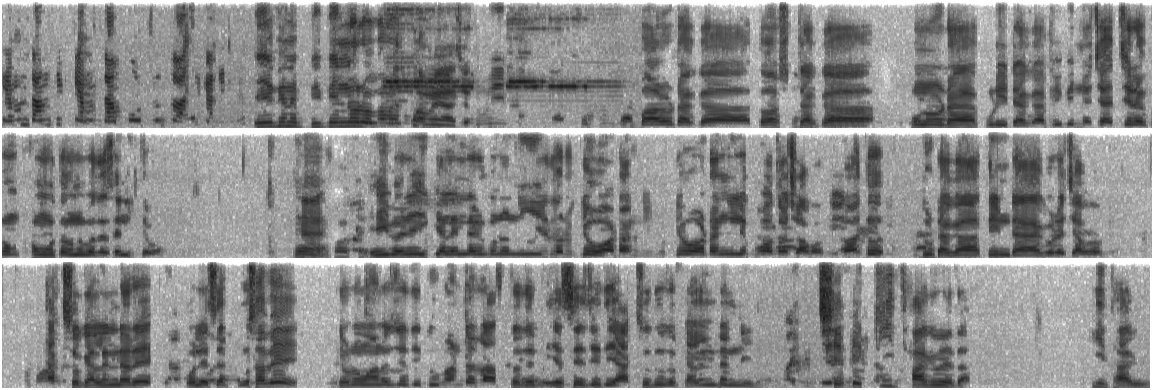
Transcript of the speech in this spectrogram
কেমন দাম থেকে কেমন দাম পর্যন্ত আছে এখানে বিভিন্ন রকমের দামে আছে। তুমি বারো টাকা দশ টাকা পনেরো টাকা কুড়ি টাকা বিভিন্ন যার যেরকম ক্ষমতা অনুপাত আছে নিতে পারে। হ্যাঁ এইবারে এই ক্যালেন্ডারগুলো নিয়ে ধরো কেউ অর্ডার নিল। কেউ অর্ডার নিলে কত চাপাবে? হয়তো দু টাকা, তিন টাকা করে চাপাবে। একশো ক্যালেন্ডারে বলে স্যার পোষাবে? কোনো মানুষ যদি দু ঘণ্টার রাস্তাতে এসে যদি একশো দুটো ক্যালেন্ডার নিয়ে যায় ছেপে কি থাকবে তা? কি থাকবে?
